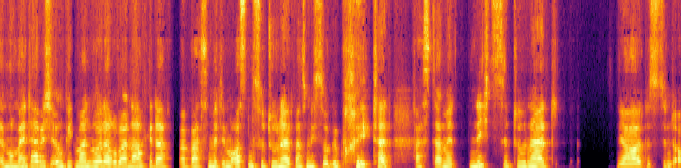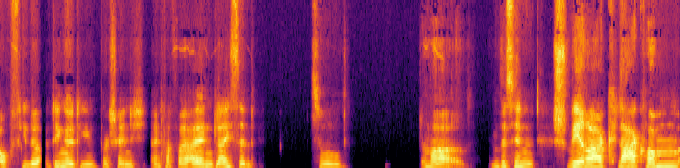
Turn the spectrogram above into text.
Im Moment habe ich irgendwie immer nur darüber nachgedacht, was mit dem Osten zu tun hat, was mich so geprägt hat. Was damit nichts zu tun hat, ja, das sind auch viele Dinge, die wahrscheinlich einfach bei allen gleich sind. So immer ein bisschen schwerer klarkommen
